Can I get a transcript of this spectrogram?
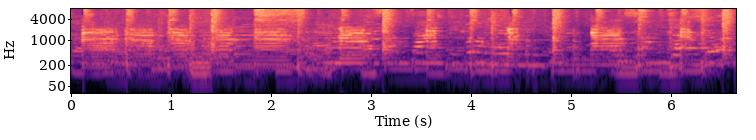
Sometimes people hurt me, sometimes.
